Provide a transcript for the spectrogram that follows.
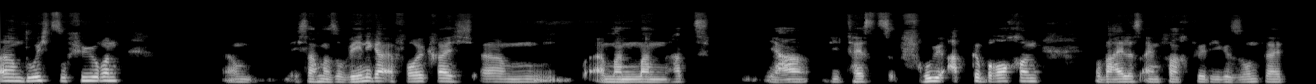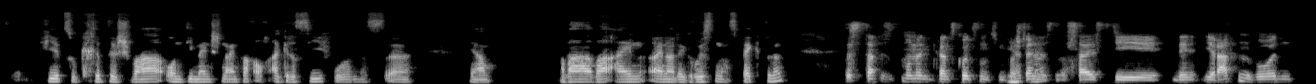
ähm, durchzuführen. Ähm, ich sag mal so weniger erfolgreich. Ähm, man, man hat ja die Tests früh abgebrochen, weil es einfach für die Gesundheit viel zu kritisch war und die Menschen einfach auch aggressiv wurden. Das äh, ja, war, war ein, einer der größten Aspekte. Das, das Moment ganz kurz nur zum Verständnis. Ja, das heißt, die, die, die Ratten wurden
